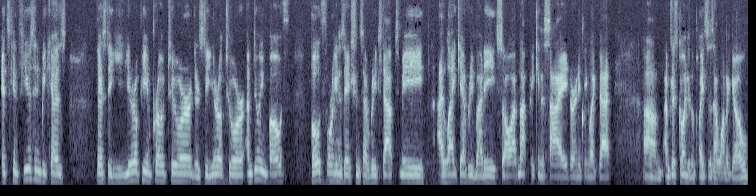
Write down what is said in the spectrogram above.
it's confusing because there's the European Pro Tour, there's the Euro Tour. I'm doing both. Both organizations have reached out to me. I like everybody, so I'm not picking a side or anything like that. Um, I'm just going to the places I want to go.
